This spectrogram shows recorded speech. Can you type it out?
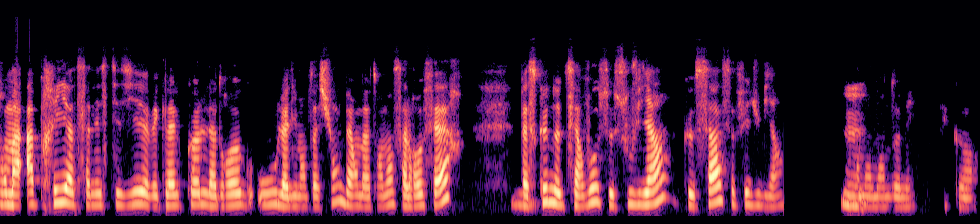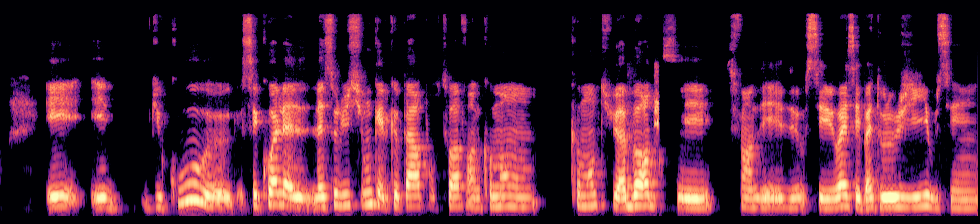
on a appris à s'anesthésier avec l'alcool, la drogue ou l'alimentation, ben on a tendance à le refaire parce que notre cerveau se souvient que ça, ça fait du bien. à un hmm. moment donné. D'accord. Et, et, du coup, euh, c'est quoi la, la, solution quelque part pour toi? Enfin, comment, comment tu abordes ces, enfin, des, ces, ouais, ces pathologies ou ces.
